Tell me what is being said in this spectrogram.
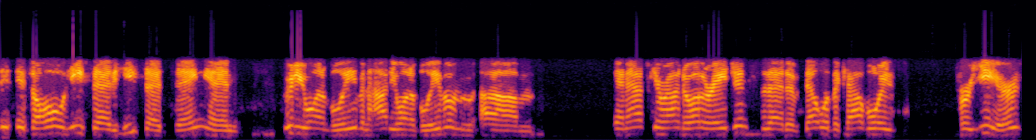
it, it's a whole he said, he said thing. And who do you want to believe and how do you want to believe him? Um, and asking around to other agents that have dealt with the Cowboys for years,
